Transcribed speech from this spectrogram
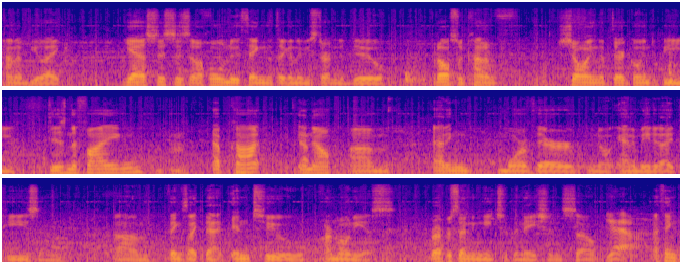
kind of be like, yes, this is a whole new thing that they're going to be starting to do, but also kind of showing that they're going to be Disneyfying Epcot, Yeah. you know, um, adding more of their you know animated IPs and um, things like that into Harmonious, representing each of the nations. So yeah. I think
